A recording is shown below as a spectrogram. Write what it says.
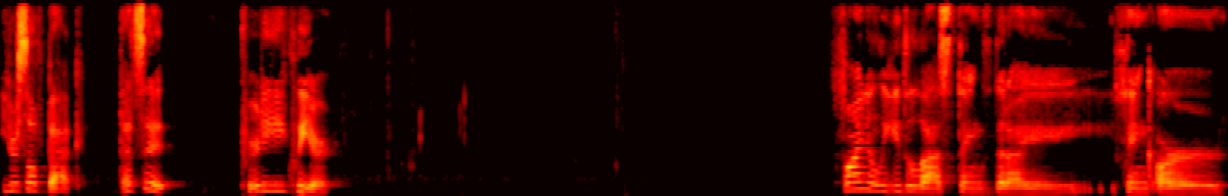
yourself back. That's it. Pretty clear. Finally, the last things that I think are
